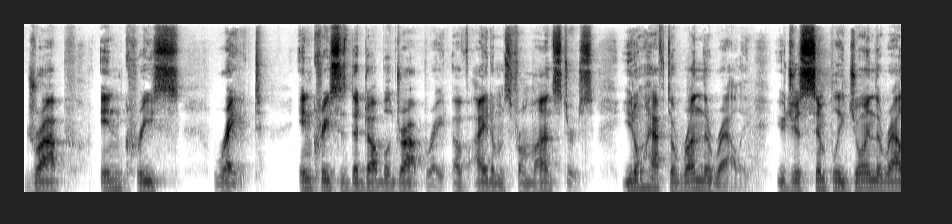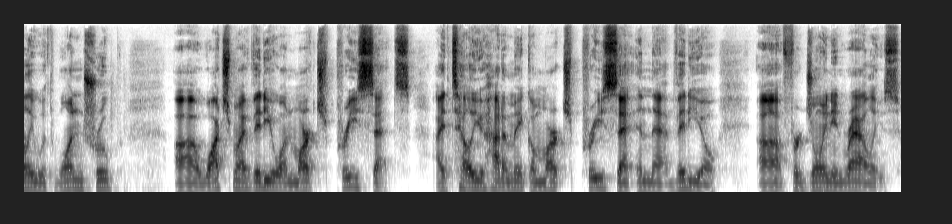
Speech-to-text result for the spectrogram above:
drop increase rate increases the double drop rate of items from monsters. You don't have to run the rally. You just simply join the rally with one troop uh, watch my video on March presets. I tell you how to make a March preset in that video uh, for joining rallies.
